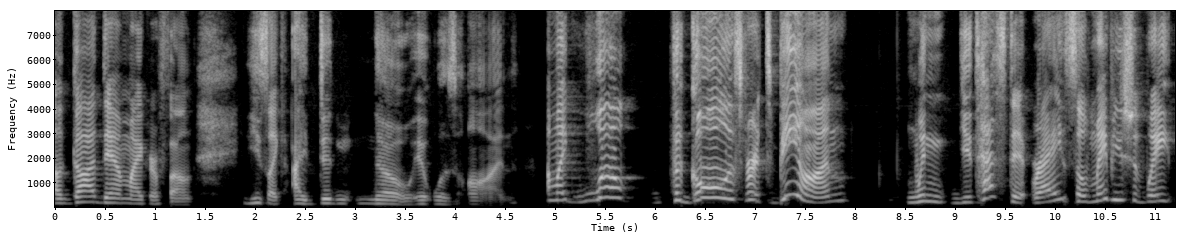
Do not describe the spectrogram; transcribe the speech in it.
a goddamn microphone? He's like, I didn't know it was on. I'm like, well, the goal is for it to be on when you test it, right? So maybe you should wait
